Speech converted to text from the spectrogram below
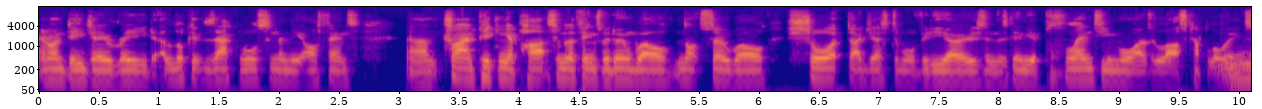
and on DJ Reed. A look at Zach Wilson and the offense um, try and picking apart some of the things we're doing well, not so well, short, digestible videos, and there's going to be plenty more over the last couple of weeks.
